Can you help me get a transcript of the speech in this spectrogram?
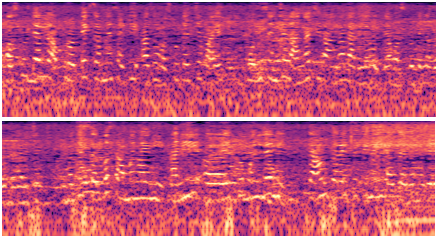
हॉस्पिटलला प्रोटेक्ट करण्यासाठी आज हॉस्पिटलच्या बाहेर पोलिसांच्या रांगाची रांगा लागल्या होत्या हॉस्पिटलला प्रोटेक्ट म्हणजे सर्वसामान्यांनी आणि एक महिलांनी काम करायचं की नाही ह्या जगामध्ये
